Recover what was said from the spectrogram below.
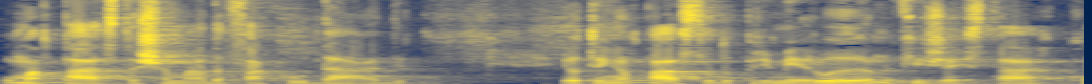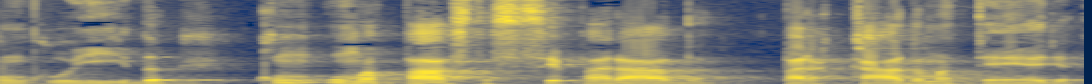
uma pasta chamada faculdade, eu tenho a pasta do primeiro ano que já está concluída, com uma pasta separada para cada matéria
